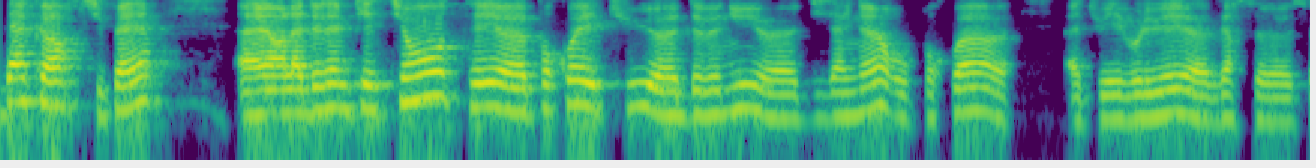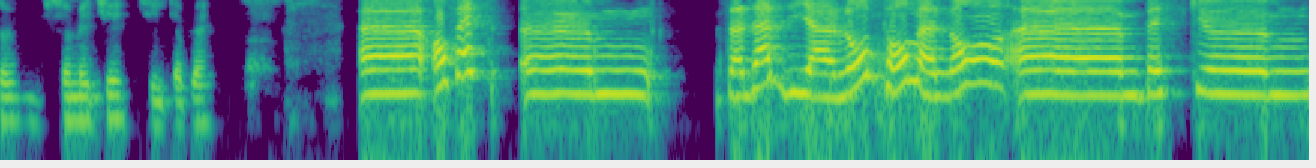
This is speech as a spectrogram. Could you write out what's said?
D'accord, super. Alors la deuxième question, c'est euh, pourquoi es-tu euh, devenu euh, designer ou pourquoi as-tu évolué vers ce, ce, métier, s'il te plaît? En fait, ça date d'il y a longtemps maintenant, parce que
